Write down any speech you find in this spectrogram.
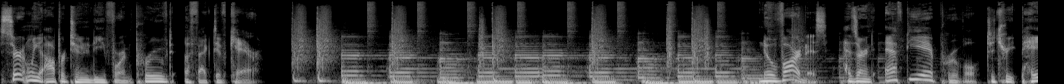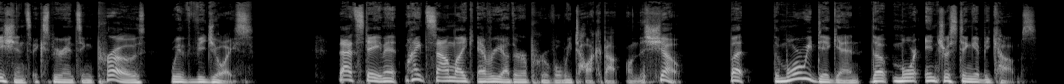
certainly opportunity for improved effective care. Novartis has earned FDA approval to treat patients experiencing PROS with Vijoice. That statement might sound like every other approval we talk about on the show, but the more we dig in, the more interesting it becomes.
